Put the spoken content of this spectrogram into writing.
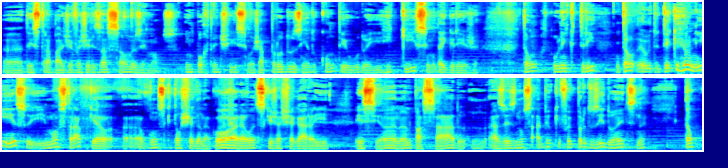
uh, desse trabalho de evangelização, meus irmãos. Importantíssimo, já produzindo conteúdo aí riquíssimo da igreja. Então, o Linktree, então eu tenho que reunir isso e mostrar, porque alguns que estão chegando agora, outros que já chegaram aí esse ano, ano passado, às vezes não sabe o que foi produzido antes, né? Então,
